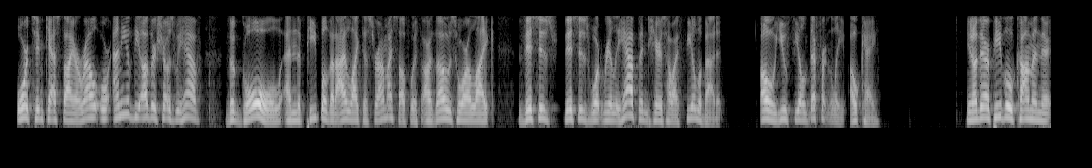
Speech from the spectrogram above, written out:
or Timcast IRL, or any of the other shows we have. The goal and the people that I like to surround myself with are those who are like, this is this is what really happened. Here's how I feel about it. Oh, you feel differently. Okay. You know, there are people who come and they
